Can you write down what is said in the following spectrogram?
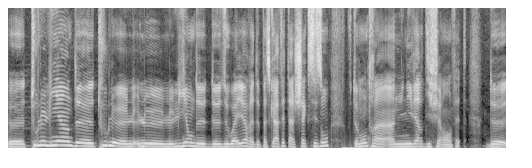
euh, tout le lien de tout le, le, le- le lien de, de The Wire et de parce qu'en fait à chaque saison on te montre un, un univers différent en fait, de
